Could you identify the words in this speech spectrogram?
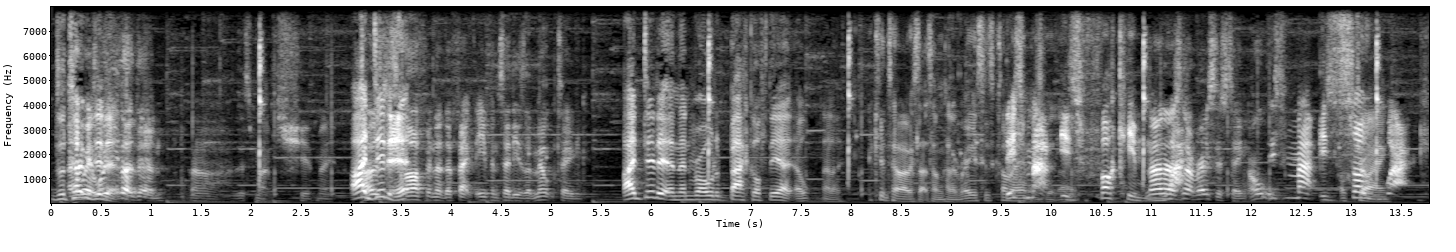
The Hey, Toby wait, did what you it. lot doing? Oh, this map's shit, mate. I was did just it. laughing at the fact Ethan said he's a milk ting. I did it and then rolled it back off the edge. Oh, hello. I couldn't tell I was like some kind of racist comment. This map is fucking No, no, whack. it's not racist thing. Oh, This map is so trying. whack.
